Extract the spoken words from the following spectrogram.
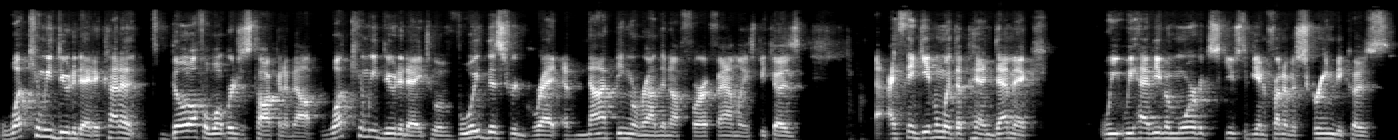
what can we do today to kind of build off of what we're just talking about? What can we do today to avoid this regret of not being around enough for our families? Because I think even with the pandemic, we we have even more of excuse to be in front of a screen because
